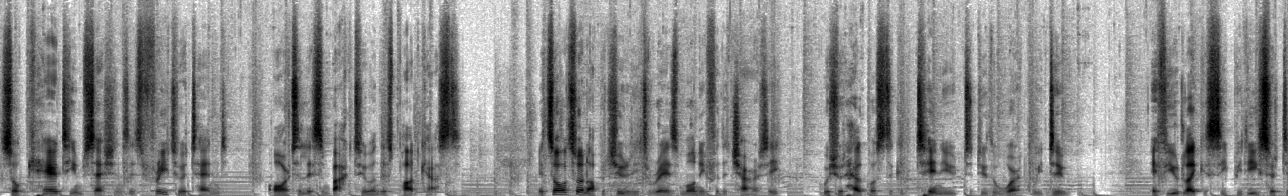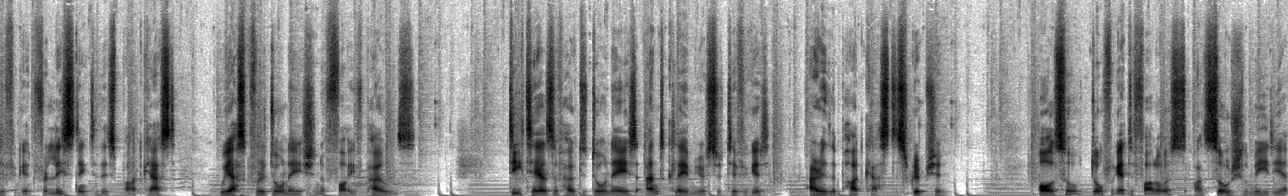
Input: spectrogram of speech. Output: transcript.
so Care Team Sessions is free to attend or to listen back to on this podcast. It's also an opportunity to raise money for the charity, which would help us to continue to do the work we do. If you'd like a CPD certificate for listening to this podcast, we ask for a donation of £5. Details of how to donate and claim your certificate are in the podcast description. Also, don't forget to follow us on social media.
